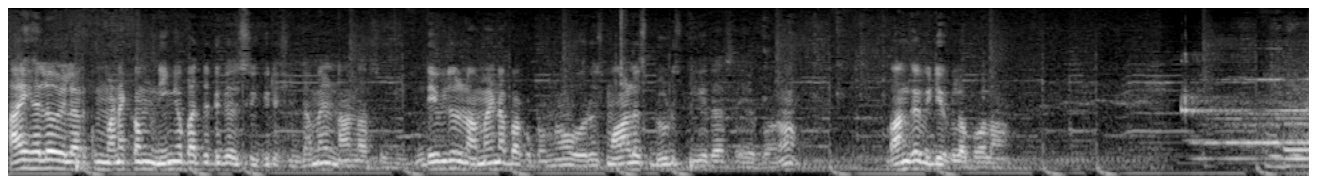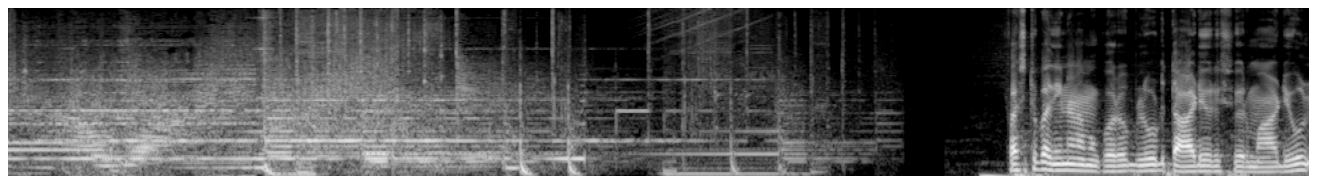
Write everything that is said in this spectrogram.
ஹாய் ஹலோ எல்லாருக்கும் வணக்கம். நீங்கள் பார்த்துட்டு இருக்க சுகிரேஷன் தமிழ். நான் தான் சுகி இந்த வீடியோவில் நம்ம என்ன பார்க்க போகணும் ஒரு ஸ்மாலஸ்ட் ப்ளூடூத் ஸ்பீக்கர் தான் செய்ய போகிறோம் வாங்க வீடியோக்குள்ளே போகலாம் ஃபஸ்ட்டு பார்த்தீங்கன்னா நமக்கு ஒரு Bluetooth audio receiver module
